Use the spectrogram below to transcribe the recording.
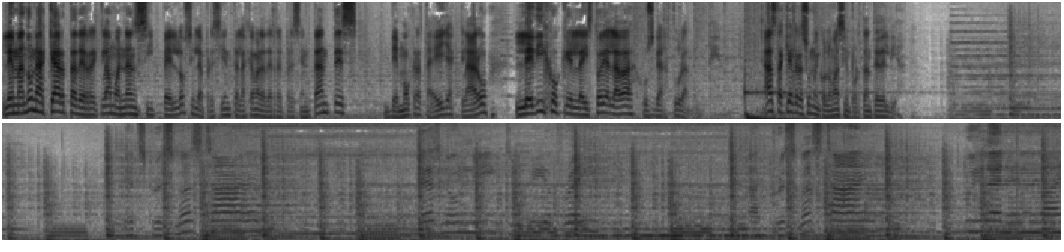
le mandó una carta de reclamo a Nancy Pelosi, la presidenta de la Cámara de Representantes, demócrata ella, claro, le dijo que la historia la va a juzgar duramente. Hasta aquí el resumen con lo más importante del día. It's Christmas time. There's no need to be afraid. At Christmas time, we let in light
